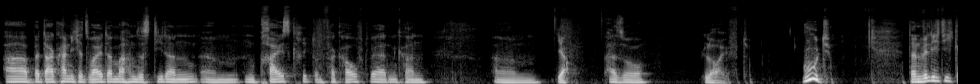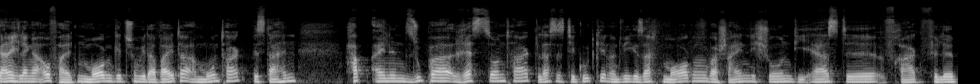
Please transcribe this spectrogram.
Aber da kann ich jetzt weitermachen, dass die dann einen Preis kriegt und verkauft werden kann. Ja, also läuft. Gut, dann will ich dich gar nicht länger aufhalten. Morgen geht es schon wieder weiter am Montag. Bis dahin, hab einen super Restsonntag. Lass es dir gut gehen. Und wie gesagt, morgen wahrscheinlich schon die erste Frag Philipp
